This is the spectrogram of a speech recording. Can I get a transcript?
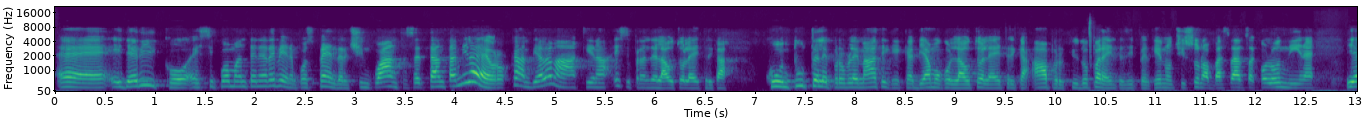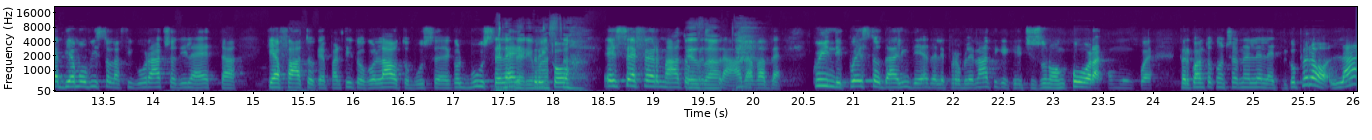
eh, ed è ricco e si può mantenere bene, può spendere 50-70 mila euro, cambia la macchina e si prende l'auto elettrica. Con tutte le problematiche che abbiamo con l'auto elettrica, apro e chiudo parentesi perché non ci sono abbastanza colonnine e abbiamo visto la figuraccia di Letta che ha fatto che è partito con l'autobus, col bus elettrico e si è fermato esatto. per strada, vabbè. Quindi questo dà l'idea delle problematiche che ci sono ancora comunque per quanto concerne l'elettrico, però la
